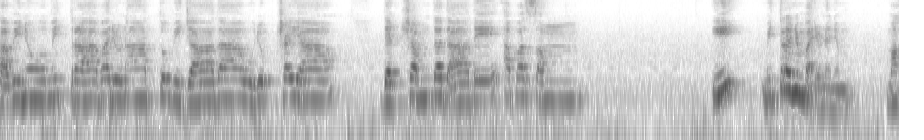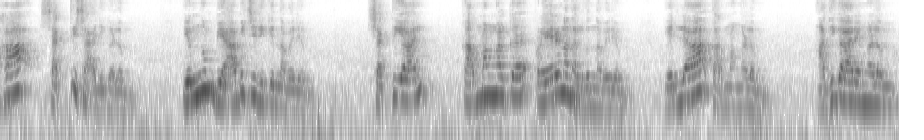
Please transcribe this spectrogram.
കവിനോ മിത്ര വരുണാത്തു വിജാത ഉരുക്ഷയാ ദക്ഷം ദദാതേ അപസം. ഈ മിത്രനും വരുണനും മഹാശക്തിശാലികളും എങ്ങും വ്യാപിച്ചിരിക്കുന്നവരും ശക്തിയാൽ കർമ്മങ്ങൾക്ക് പ്രേരണ നൽകുന്നവരും എല്ലാ കർമ്മങ്ങളും അധികാരങ്ങളും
